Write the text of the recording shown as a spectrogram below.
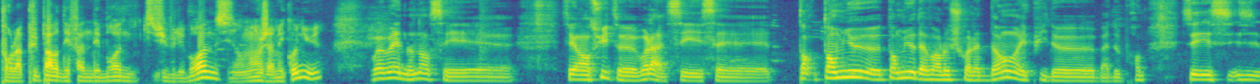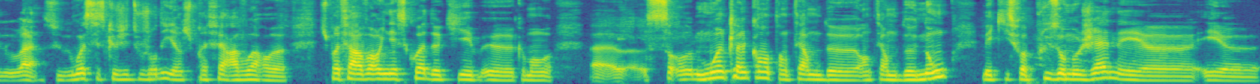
pour la plupart des fans des Browns qui suivent les Browns, ils en ont jamais connu. hein. Ouais, ouais, non, non, c'est, c'est ensuite, euh, voilà, c'est, c'est, tant, tant mieux, tant mieux d'avoir le choix là-dedans et puis de, bah, de prendre. C'est, voilà, moi c'est ce que j'ai toujours dit. Hein, je préfère avoir, euh, je préfère avoir une escouade qui est, euh, comment, euh, sans- moins clinquante en termes de, en termes de nom, mais qui soit plus homogène et euh, et euh,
